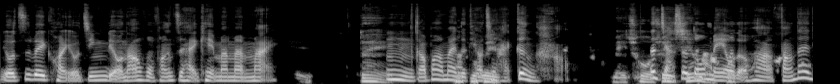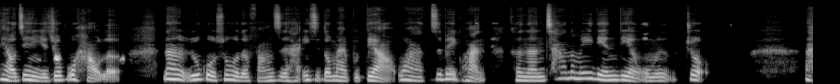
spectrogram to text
有自备款，有金流，然后我房子还可以慢慢卖。对，嗯，搞不好卖的条件还更好。没错。那假设都没有的话，房贷条件也就不好了。那如果说我的房子还一直都卖不掉，哇，自备款可能差那么一点点，我们就啊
